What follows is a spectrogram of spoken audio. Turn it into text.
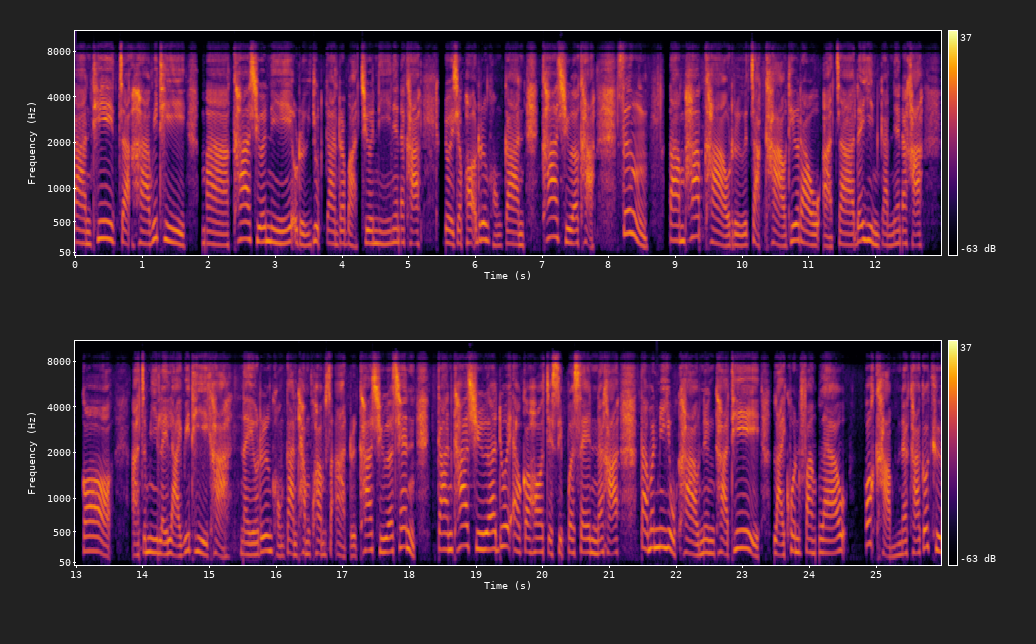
การที่จะหาวิธีมาฆ่าเชื้อนี้ หรือหยุดการระบาดเชื้อนี้เนี่ยนะคะ โดยเฉพาะเรื่องของการฆ่าเชื้อค่ะ ซึ่งตามภาพข่าวหรือจากข่าวที่เราอาจจะได้ยินกันเนี่ยนะคะ ก็อาจจะมีหลาย ๆ วิธีค่ะ ในเรื่องของการทำความสะอาดหรือฆ่าเชื้อ เช่น การฆ่าเชื้อด้วยแอลกอฮอล์70%นะคะ แต่มันมีอยู่ข่าวหนึ่งค่ะที่หลายคนฟังแล้วก็ขำนะคะก็คือ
